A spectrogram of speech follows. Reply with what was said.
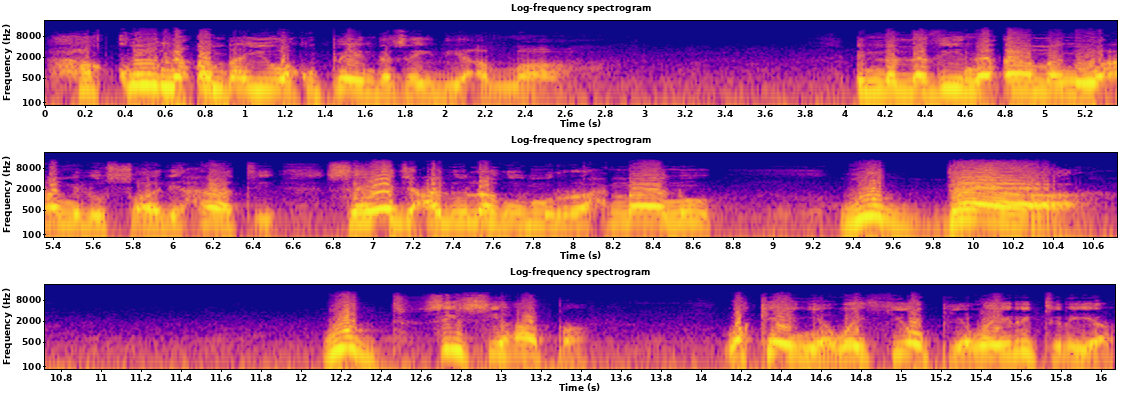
hakuna ambaye wakupenda zaidi ya allah إن الذين آمنوا وعملوا الصالحات سيجعل لهم الرحمن ودا wud sisi hapa wa kenya wa ethiopia wa eritrea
